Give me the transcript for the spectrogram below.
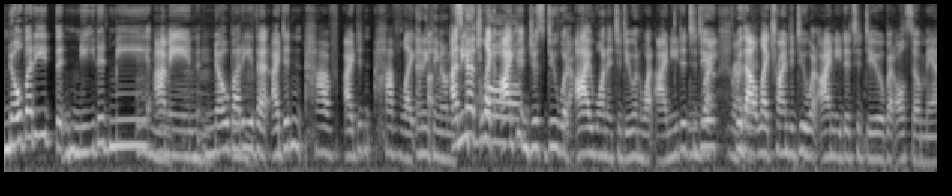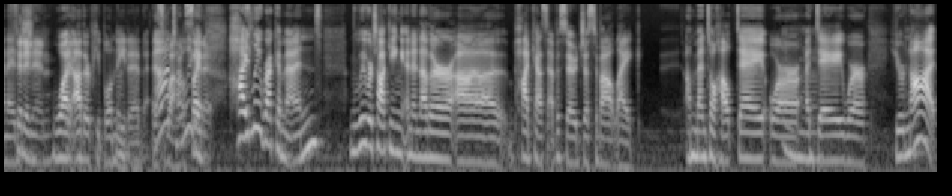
nobody that needed me. I Mhm, mean, mhm, nobody that I didn't have. I didn't have like Anything on the any- Like I could just do what Yeah. I wanted to do and what I needed to do Right, right, without right. like trying to do what I needed to do, but also manage Fit it in. what Yeah. other people needed as Ah, well. totally so I get it. highly recommend. We were talking in another uh, podcast episode just about like a mental health day or Mm-hmm. a day where you're not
